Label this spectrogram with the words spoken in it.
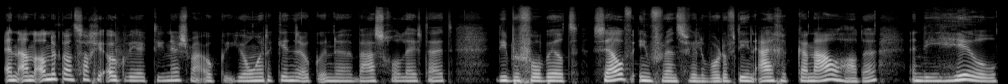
en aan de andere kant zag je ook weer tieners, maar ook jongere kinderen, ook in de basisschoolleeftijd, die bijvoorbeeld zelf influencer willen worden of die een eigen kanaal hadden en die heel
